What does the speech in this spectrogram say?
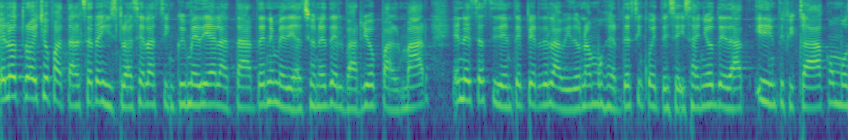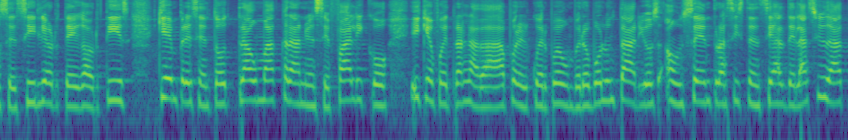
El otro hecho fatal se registró hacia las cinco y media de la tarde en inmediaciones del barrio Palmar. En este accidente pierde la vida una mujer de 56 años de edad, identificada como Cecilia Ortega Ortiz, quien presentó trauma cráneoencefálico y quien fue trasladada por el Cuerpo de Bomberos Voluntarios a un centro asistencial de la ciudad,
